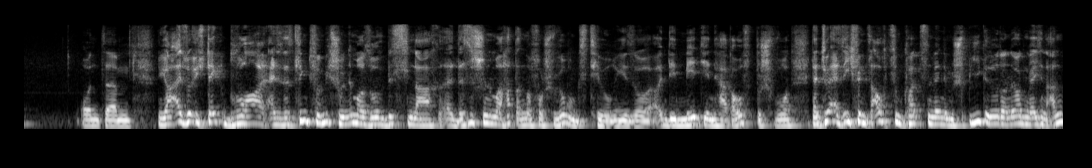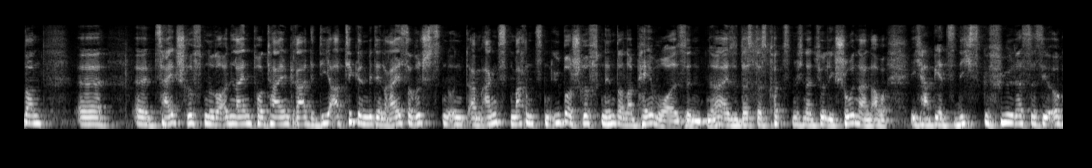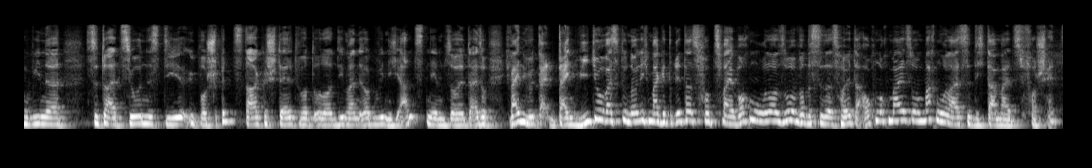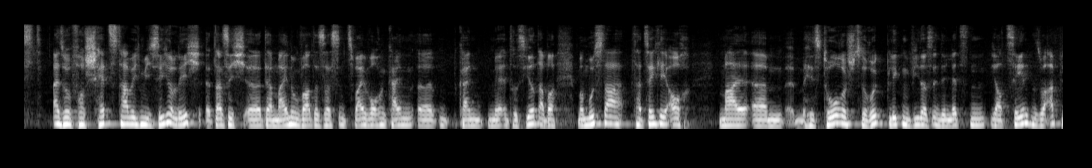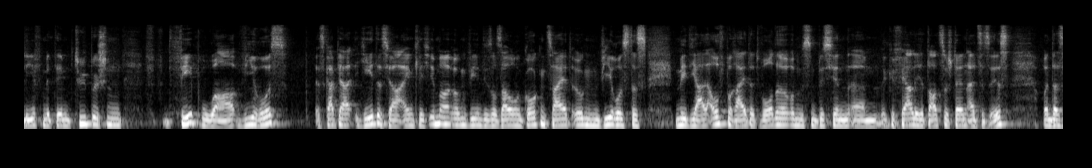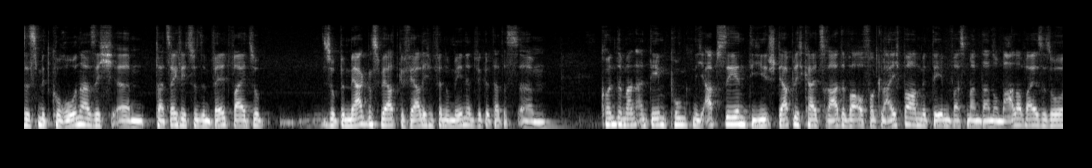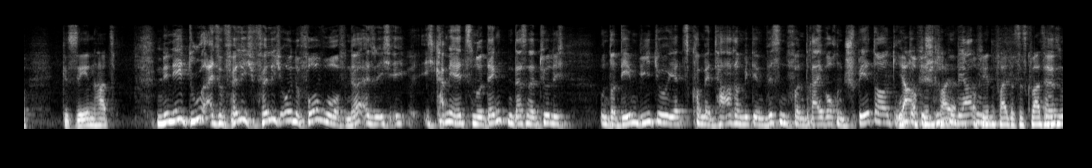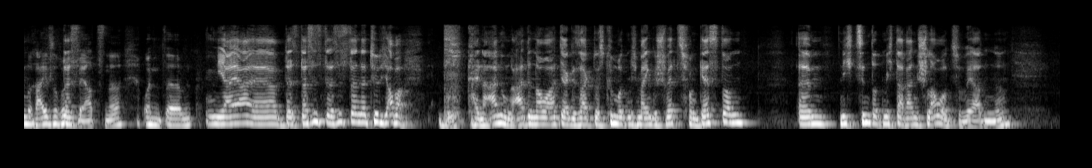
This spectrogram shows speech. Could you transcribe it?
Und ähm, ja, also ich denke, boah, also das klingt für mich schon immer so ein bisschen nach, äh, das ist schon immer hart an der Verschwörungstheorie, so in den Medien heraufbeschworen. Natürlich, also ich finde es auch zum Kotzen, wenn im Spiegel oder in irgendwelchen anderen äh, äh, Zeitschriften oder Online-Portalen gerade die Artikel mit den reißerischsten und am angstmachendsten Überschriften hinter einer Paywall sind. Ne? Also das, das kotzt mich natürlich schon an, aber ich habe jetzt nicht das Gefühl, dass das hier irgendwie eine Situation ist, die überspitzt dargestellt wird oder die man irgendwie nicht ernst nehmen sollte. Also ich weiß nicht, dein Video, was du neulich mal gedreht hast vor zwei Wochen oder so, würdest du das heute auch noch mal so machen oder hast du dich damals verschätzt? Also verschätzt habe ich mich sicherlich, dass ich äh, der Meinung war, dass das in zwei Wochen keinen äh, kein mehr interessiert. Aber man muss da tatsächlich auch mal ähm, historisch zurückblicken, wie das in den letzten Jahrzehnten so ablief mit dem typischen Februar-Virus es gab ja jedes Jahr eigentlich immer irgendwie in dieser sauren Gurkenzeit irgendein Virus, das medial aufbereitet wurde, um es ein bisschen ähm, gefährlicher darzustellen, als es ist. Und dass es mit Corona sich ähm, tatsächlich zu einem weltweit so, so bemerkenswert gefährlichen Phänomen entwickelt hat, das ähm, konnte man an dem Punkt nicht absehen. Die Sterblichkeitsrate war auch vergleichbar mit dem, was man da normalerweise so gesehen hat. Nee, nee, du, also völlig, völlig ohne Vorwurf. Ne? Also ich, ich, ich kann mir jetzt nur denken, dass natürlich unter dem Video jetzt Kommentare mit dem Wissen von drei Wochen später drunter ja, auf geschrieben jeden Fall, werden. Auf jeden Fall, das ist quasi ähm, so eine Reise rückwärts. Das, ne? Und, ähm, ja, ja, ja, das, das, ist, das ist dann natürlich, aber pff, keine Ahnung, Adenauer hat ja gesagt, das kümmert mich mein Geschwätz von gestern. Ähm, nichts hindert mich daran, schlauer zu werden. Ne?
